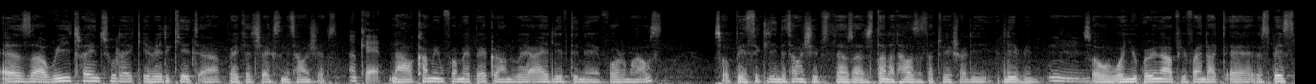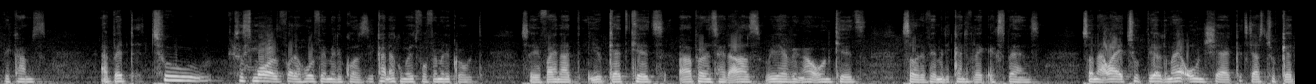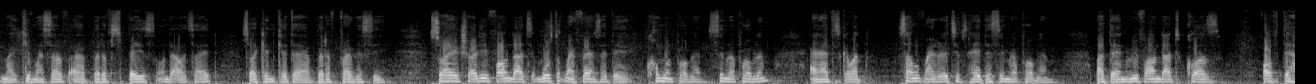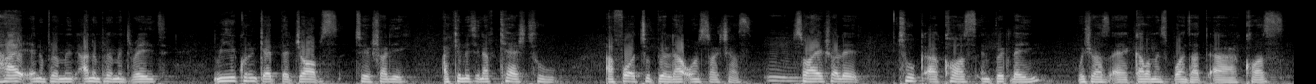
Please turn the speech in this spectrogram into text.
is uh, we trying to like eradicate uh, bracket shacks in the townships. Okay. Now, coming from a background where I lived in a forum house, so basically in the townships, those are standard houses that we actually live in. Mm. So when you're growing up, you find that uh, the space becomes a bit too too small for the whole family because you can't accommodate for family growth. So you find that you get kids. Our parents had us. We're having our own kids, so the family kind of like expands. So now I had to build my own shack just to get my give myself a bit of space on the outside, so I can get a bit of privacy. So I actually found that most of my friends had a common problem, similar problem, and I discovered some of my relatives had a similar problem. But then we found that because of the high unemployment, unemployment rate, we couldn't get the jobs to actually accumulate enough cash to afford to build our own structures. Mm. So I actually took a course in bricklaying, which was a government-sponsored uh, course.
